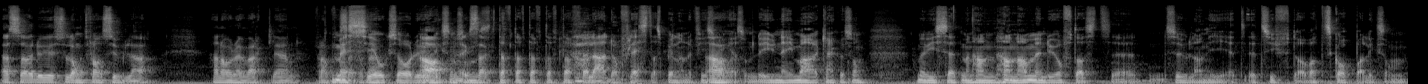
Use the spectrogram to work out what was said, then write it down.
alltså du är så långt från Sula. Han har den verkligen framför Messi sig. också har du ja, liksom som exakt. Taff, taff, taff, taff, taff. Eller de flesta spelarna. Det finns ja. ju inga som... Det är ju Neymar kanske som med visshet. Men han, han använder ju oftast eh, sulan i ett, ett syfte av att skapa liksom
